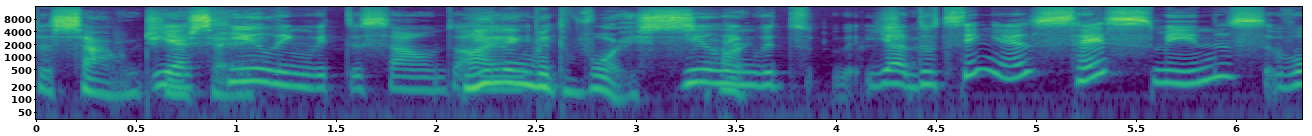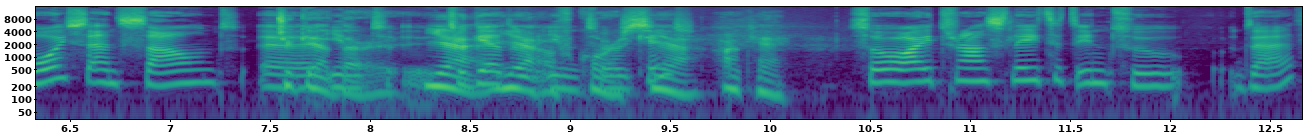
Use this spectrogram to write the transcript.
the sound, you yes say. healing with the sound Healing I- with voice. healing or- with yeah the thing is ses means voice and sound uh, together. in yeah, together yeah, of course. turkish Yeah, okay. So I translated into that.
